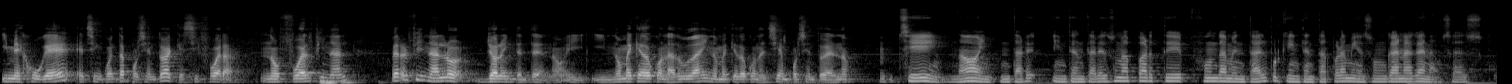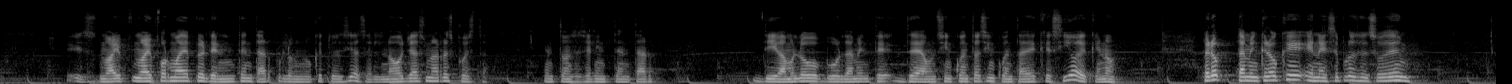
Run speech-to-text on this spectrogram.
y me jugué el 50% a que sí fuera. No fue al final, pero al final lo, yo lo intenté, ¿no? Y, y, no me quedo con la duda y no me quedo con el 100% del no. Sí, no, intentar, intentar es una parte fundamental porque intentar para mí es un gana-gana. O sea, es, no, hay, no hay forma de perder en intentar, por lo mismo que tú decías. El no ya es una respuesta. Entonces el intentar, digámoslo burdamente, da un 50-50 de que sí o de que no. Pero también creo que en ese proceso de,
